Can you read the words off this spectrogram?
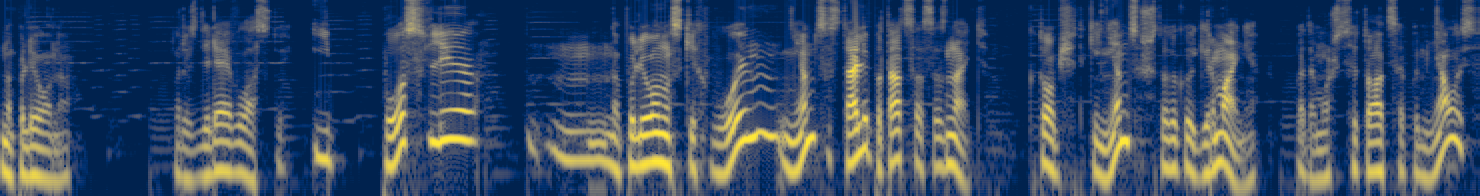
Наполеона, разделяя власть. И после наполеоновских войн немцы стали пытаться осознать, кто вообще такие немцы, что такое Германия, потому что ситуация поменялась.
